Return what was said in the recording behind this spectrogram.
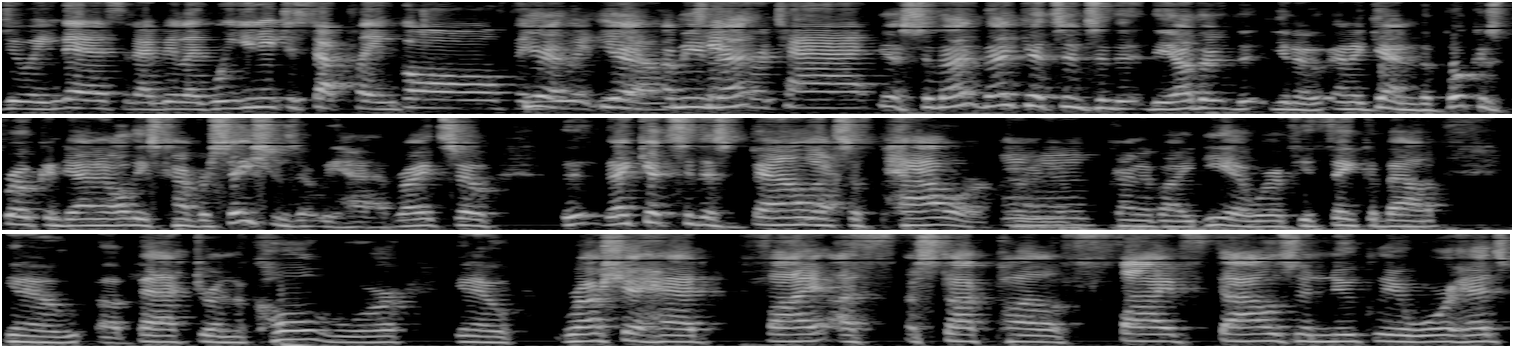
doing this." And I'd be like, "Well, you need to stop playing golf and yeah, do it, yeah. Know, I mean, tit that, for tat." Yeah, so that that gets into the the other, the, you know, and again, the book is broken down in all these conversations that we had, right? So that gets to this balance yeah. of power kind mm-hmm. of kind of idea where if you think about you know uh, back during the cold war you know russia had five a, a stockpile of 5000 nuclear warheads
